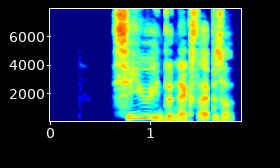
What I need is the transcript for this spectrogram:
See you in the next episode.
